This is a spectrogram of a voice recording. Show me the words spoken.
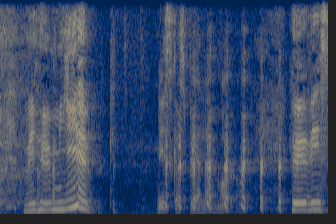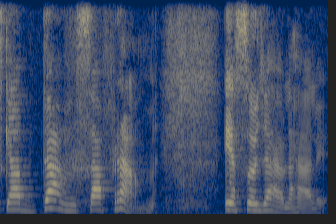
hur mjukt vi ska spela imorgon. Hur vi ska dansa fram. Är så jävla härlig.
